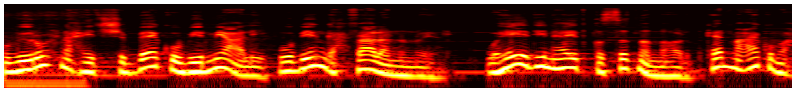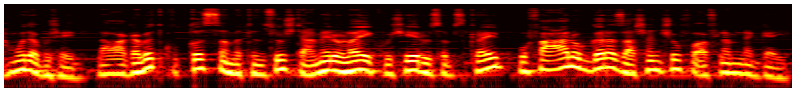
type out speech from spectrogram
وبيروح ناحية الشباك وبيرميه عليه وبينجح فعلا إنه يهرب. وهي دي نهاية قصتنا النهاردة. كان معاكم محمود أبو شادي. لو عجبتكم القصة ما تنسوش تعملوا like و share و subscribe وفعلوا الجرس عشان تشوفوا أفلامنا الجاية.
